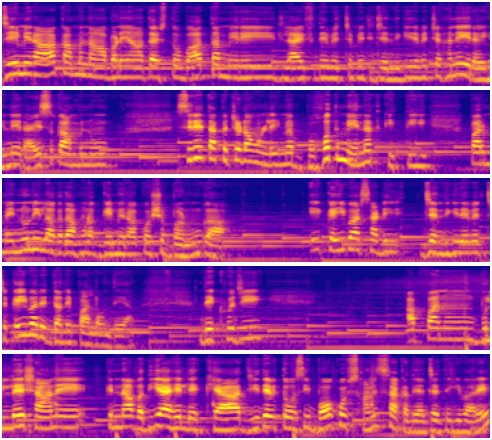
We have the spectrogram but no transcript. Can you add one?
ਜੇ ਮੇਰਾ ਆ ਕੰਮ ਨਾ ਬਣਿਆ ਤਾਂ ਇਸ ਤੋਂ ਬਾਅਦ ਤਾਂ ਮੇਰੀ ਲਾਈਫ ਦੇ ਵਿੱਚ, ਮੇਰੀ ਜ਼ਿੰਦਗੀ ਦੇ ਵਿੱਚ ਹਨੇਰਾ ਹੀ ਹਨੇਰਾ। ਇਸ ਕੰਮ ਨੂੰ ਸਿਰੇ ਤੱਕ ਚੜਾਉਣ ਲਈ ਮੈਂ ਬਹੁਤ ਮਿਹਨਤ ਕੀਤੀ, ਪਰ ਮੈਨੂੰ ਨਹੀਂ ਲੱਗਦਾ ਹੁਣ ਅੱਗੇ ਮੇਰਾ ਕੁਝ ਬਣੂਗਾ। ਇਹ ਕਈ ਵਾਰ ਸਾਡੀ ਜ਼ਿੰਦਗੀ ਦੇ ਵਿੱਚ ਕਈ ਵਾਰ ਇਦਾਂ ਦੇ ਪਲ ਆਉਂਦੇ ਆ। ਦੇਖੋ ਜੀ ਆਪਾਂ ਨੂੰ ਬੁੱਲੇ ਸ਼ਾਹ ਨੇ ਕਿੰਨਾ ਵਧੀਆ ਇਹ ਲਿਖਿਆ, ਜਿਹਦੇ ਤੋਂ ਅਸੀਂ ਬਹੁਤ ਕੁਝ ਸਮਝ ਸਕਦੇ ਹਾਂ ਜ਼ਿੰਦਗੀ ਬਾਰੇ।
